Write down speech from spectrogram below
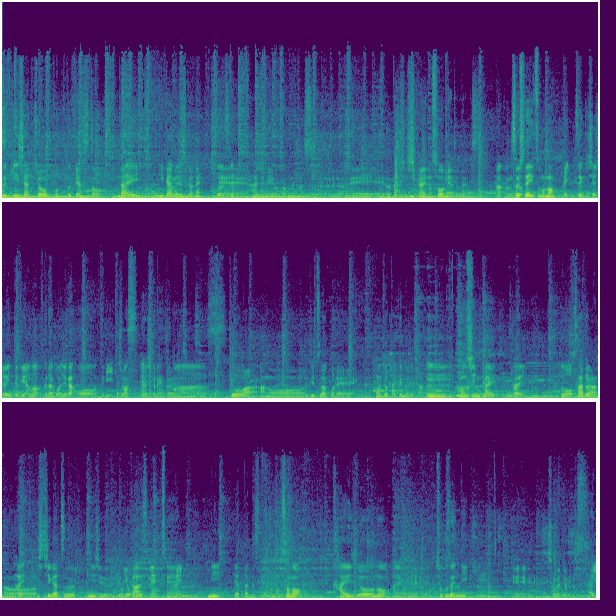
通勤社長ポッドキャスト第2回目ですかね。そうですね。えー始めようと思います、えー私司会の宗宮でございます。あうんそしていつもの？はい、通勤社長インタビュアーの福田浩二がお送りいたします。よろしくお願いします。今日はあのー実はこれ本庄武則さんのうん。懇親会はい、を去るあのーはい。7月24日4日ですね。えーはい。にやったんですけどもその会場の、えー直前にえー喋、っております、はい、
